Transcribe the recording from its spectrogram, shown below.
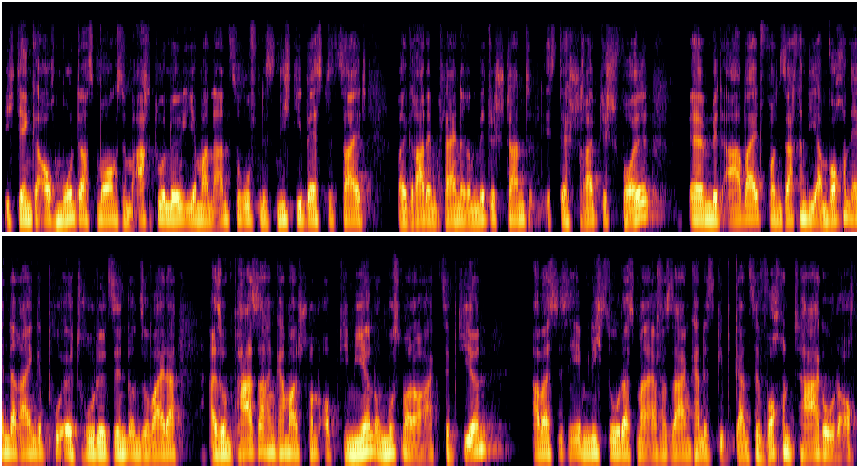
Ich denke auch montags morgens um 8 Uhr jemanden anzurufen, ist nicht die beste Zeit, weil gerade im kleineren Mittelstand ist der Schreibtisch voll äh, mit Arbeit von Sachen, die am Wochenende reingetrudelt sind und so weiter. Also ein paar Sachen kann man schon optimieren und muss man auch akzeptieren. Aber es ist eben nicht so, dass man einfach sagen kann, es gibt ganze Wochentage oder auch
